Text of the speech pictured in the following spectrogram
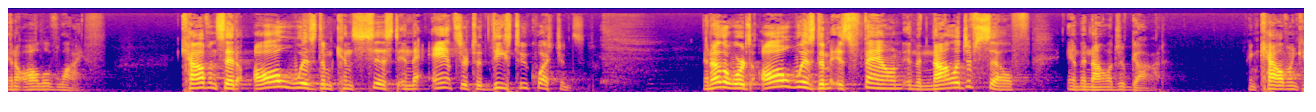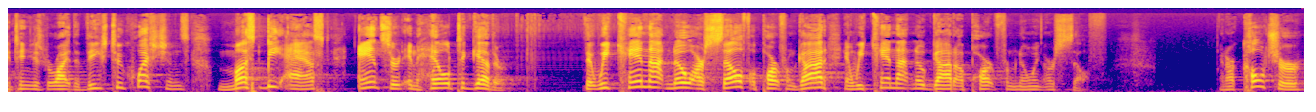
in all of life. Calvin said all wisdom consists in the answer to these two questions. In other words, all wisdom is found in the knowledge of self and the knowledge of God. And Calvin continues to write that these two questions must be asked, answered, and held together. That we cannot know ourself apart from God, and we cannot know God apart from knowing ourself. And our culture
